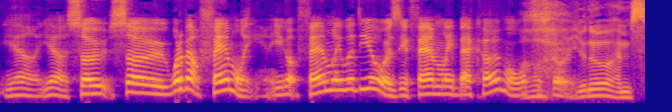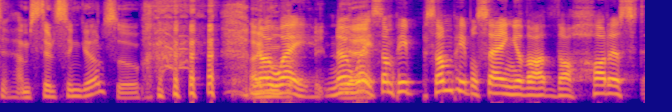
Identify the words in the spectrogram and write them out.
yeah, yeah. So, so what about family? You got family with you, or is your family back home, or what's oh, the story? You know, I'm I'm still single, so no way, no yeah. way. Some people, some people saying you're the the hottest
